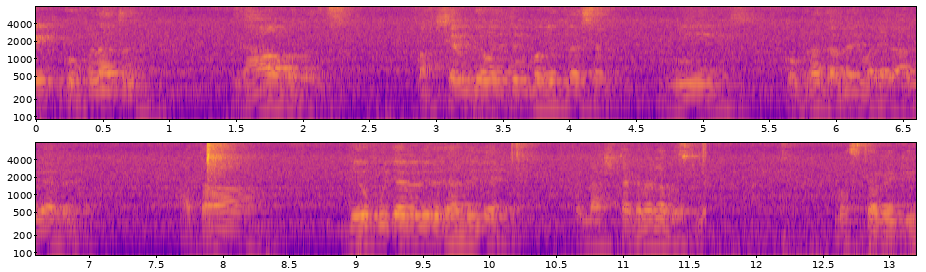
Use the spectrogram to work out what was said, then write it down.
थेट कोकणातून गावावरून मागच्या व्हिडिओमध्ये तुम्ही बघितलं असेल मी कोकणात आलो आहे माझ्या गावी आलो आहे आता देवपूजा वगैरे झालेली आहे तर नाश्ता करायला बसलो मस्तपैकी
